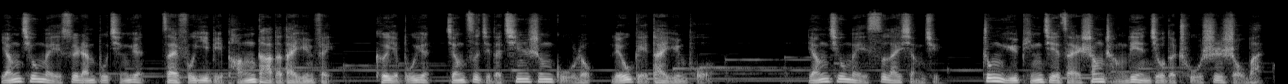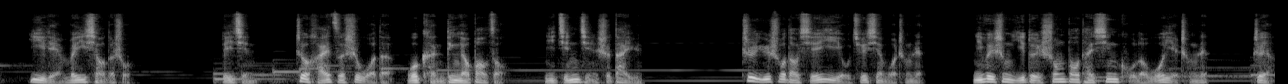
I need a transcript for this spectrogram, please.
杨秋妹虽然不情愿再付一笔庞大的代孕费，可也不愿将自己的亲生骨肉留给代孕婆。杨秋妹思来想去，终于凭借在商场练就的处事手腕，一脸微笑地说：“李琴，这孩子是我的，我肯定要抱走。你仅仅是代孕。”至于说到协议有缺陷，我承认，你为生一对双胞胎辛苦了，我也承认。这样，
